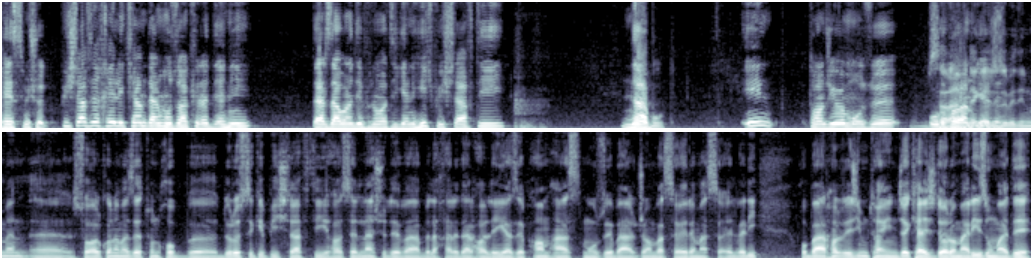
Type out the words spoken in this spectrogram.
حس می شد پیشرفت خیلی کم در مذاکرات یعنی در زبان دیپلماتیک یعنی هیچ پیشرفتی نبود. این تانجی به موضوع اروپا اجازه بدین من سوال کنم ازتون. خب درسته که پیشرفتی حاصل نشده و بالاخره در حاله ای از ابهام هست موضوع برجام و سایر مسائل. ولی خب به حال رژیم تا اینجا کجدار و مریض اومده.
